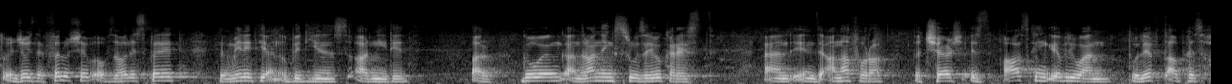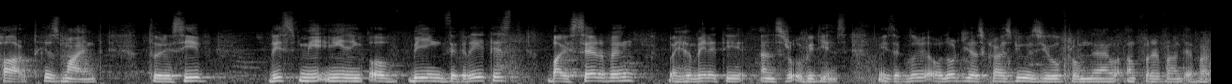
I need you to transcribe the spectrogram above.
To enjoy the fellowship of the Holy Spirit, humility and obedience are needed. Are going and running through the Eucharist. And in the anaphora, the church is asking everyone to lift up his heart, his mind, to receive this meaning of being the greatest by serving, by humility, and through obedience. May the glory of our Lord Jesus Christ be with you from now and forever and ever.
